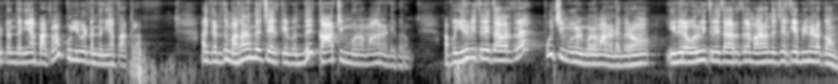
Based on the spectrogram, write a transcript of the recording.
வட்டம் தனியாக பார்க்கலாம் புள்ளி வட்டம் தனியாக பார்க்கலாம். அதுக்கடுத்து மகரந்த சேர்க்கை வந்து காற்றின் மூலமாக நடைபெறும். அப்போ இருவித்திலை தாவரத்தில் பூச்சி முகல் மூலமாக நடைபெறும். இதில் ஒரு வித்திலை தாவரத்தில் மகரந்த சேர்க்கை எப்படி நடக்கும்?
